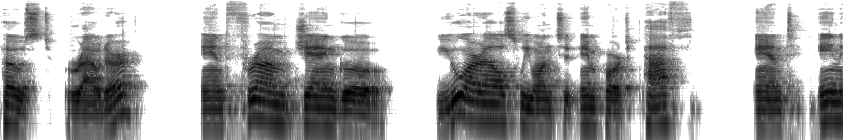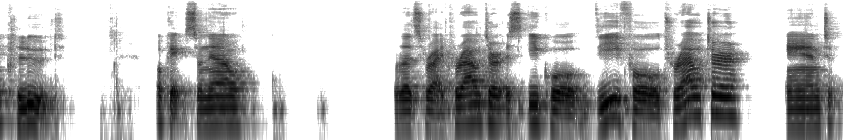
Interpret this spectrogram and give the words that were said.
post router. And from Django URLs, we want to import path and include. Okay, so now let's write router is equal default router and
